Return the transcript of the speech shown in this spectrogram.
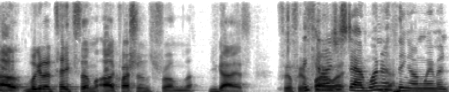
uh, we're going to take some uh, questions from you guys. Feel free and to fire Can I away. just add one yeah. other thing on women?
